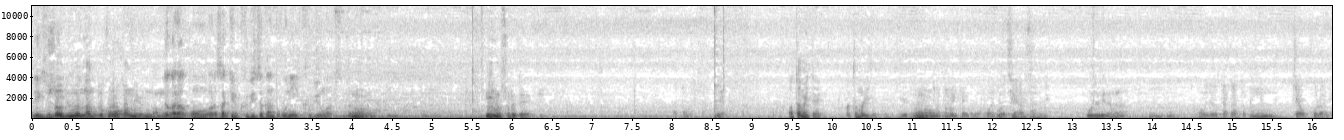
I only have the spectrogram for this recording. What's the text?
できそそうなんどこかわかんないよなんだからこうほらさっきの首塚のとこに首を回ってた、うん。いいのそれで。ね。頭痛い頭入れて入れたうん。頭痛いとか北条落ちる家あかんね。工場でダメなの。北条高とかうん。めっちゃ怒られて。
